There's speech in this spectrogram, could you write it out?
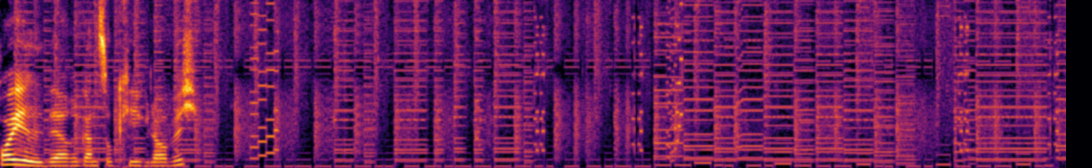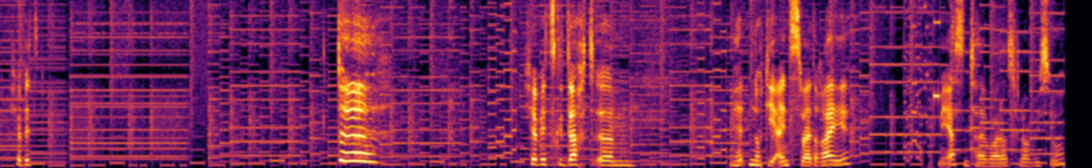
Coil wäre ganz okay, glaube ich. Ich habe jetzt... Däh. Ich habe jetzt gedacht, ähm... Wir hätten noch die 1, 2, 3. Im ersten Teil war das, glaube ich, so.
